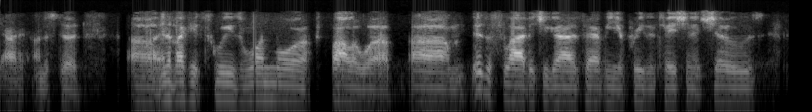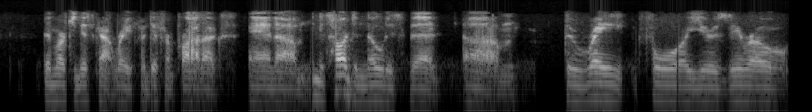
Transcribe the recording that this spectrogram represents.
Got it. Understood. And if I could squeeze one more follow-up. Um, there's a slide that you guys have in your presentation that shows the merchant discount rate for different products. And um it's hard to notice that um, the rate for your zero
